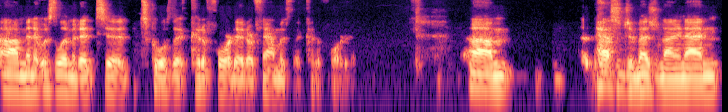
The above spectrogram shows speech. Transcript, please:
um, and it was limited to schools that could afford it or families that could afford it. Um, the passage of Measure 99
